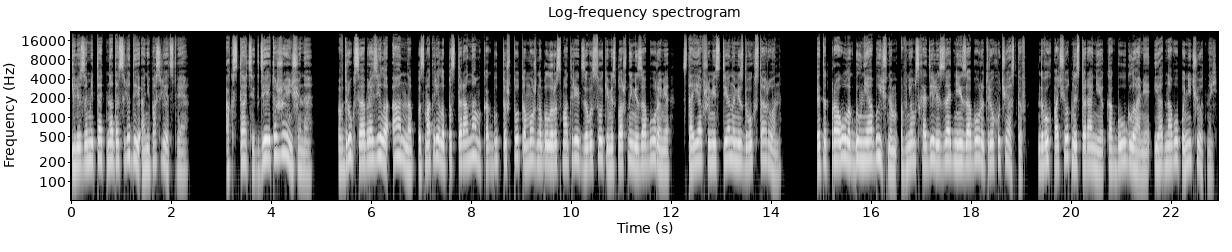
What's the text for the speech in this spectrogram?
Или заметать надо следы, а не последствия. А, кстати, где эта женщина? Вдруг сообразила Анна, посмотрела по сторонам, как будто что-то можно было рассмотреть за высокими сплошными заборами, стоявшими стенами с двух сторон. Этот проулок был необычным, в нем сходились задние заборы трех участков, двух по чётной стороне, как бы углами, и одного по нечётной.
